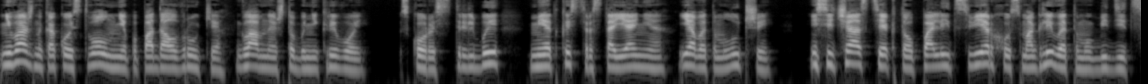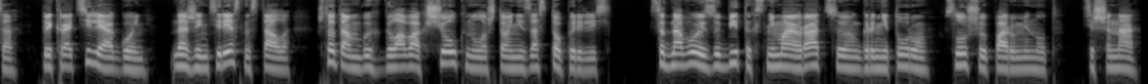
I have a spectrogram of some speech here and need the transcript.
Неважно, какой ствол мне попадал в руки, главное, чтобы не кривой. Скорость стрельбы, меткость, расстояние — я в этом лучший. И сейчас те, кто палит сверху, смогли в этом убедиться. Прекратили огонь. Даже интересно стало, что там в их головах щелкнуло, что они застопорились. С одного из убитых снимаю рацию, гарнитуру, слушаю пару минут. Тишина.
